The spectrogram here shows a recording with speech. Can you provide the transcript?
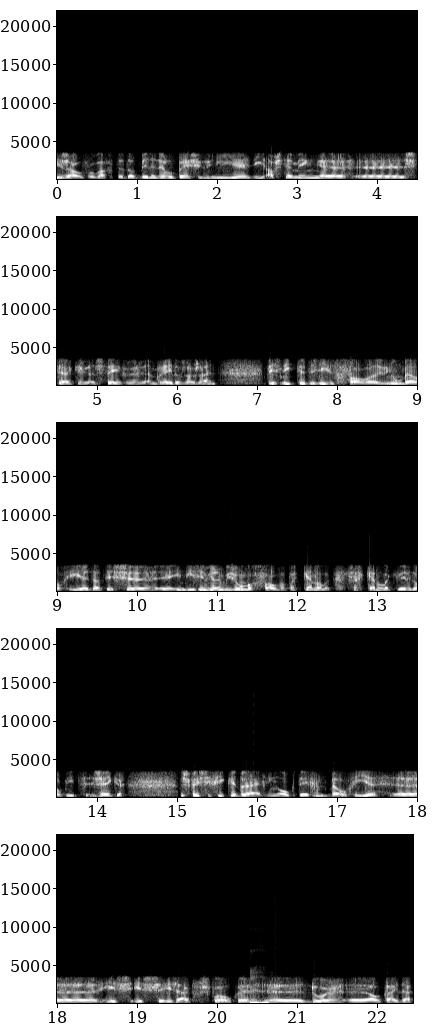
je zou verwachten dat binnen de Europese Unie die afstemming sterker en steviger en breder zou zijn. Het is niet het, is niet het geval. u noemt België, dat is in die zin weer een bijzonder geval... dat er kennelijk, ik zeg kennelijk, ik weet het ook niet zeker een specifieke dreiging ook tegen België uh, is, is, is uitgesproken mm -hmm. uh, door uh, Al-Qaeda.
